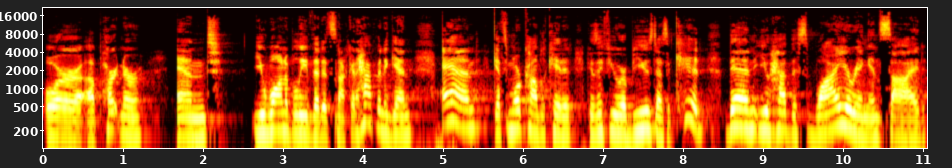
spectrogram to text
or a partner, and you want to believe that it's not going to happen again. And gets more complicated because if you were abused as a kid, then you have this wiring inside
